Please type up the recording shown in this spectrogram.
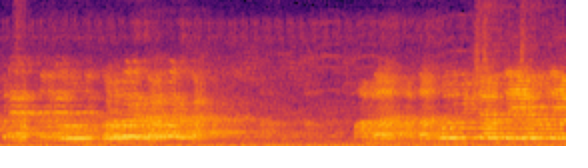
प्रयत्न करू बरोबर का माझा माझा कोण विचारते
